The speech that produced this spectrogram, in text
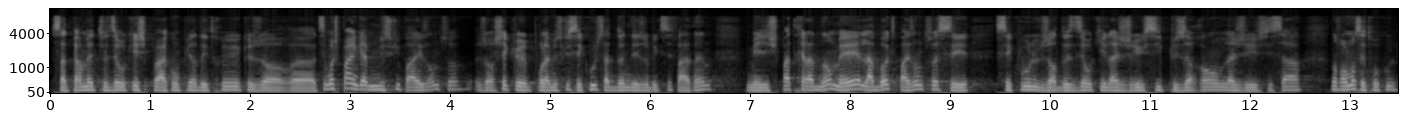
ça te permet de te dire, ok, je peux accomplir des trucs, genre, euh, tu sais, moi, je suis pas un gars de muscu, par exemple, tu vois. Genre, je sais que pour la muscu, c'est cool, ça te donne des objectifs à atteindre, mais je suis pas très là-dedans. Mais la boxe, par exemple, tu vois, c'est c'est cool, genre de se dire, ok, là, j'ai réussi plusieurs rounds, là, j'ai réussi ça. Non, franchement, c'est trop cool.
